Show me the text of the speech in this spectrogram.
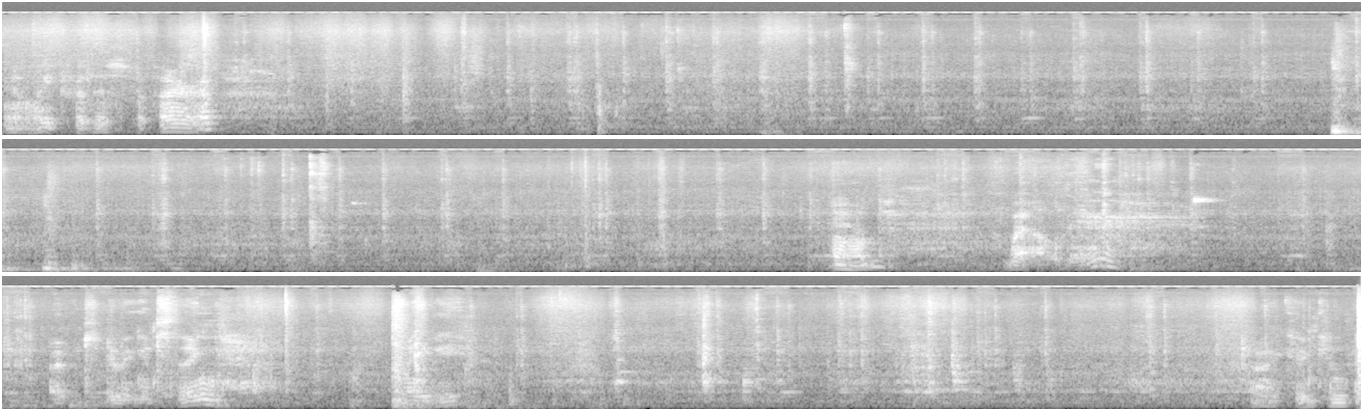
And wait for this to fire up. And, well, there. It's doing its thing. Maybe. I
